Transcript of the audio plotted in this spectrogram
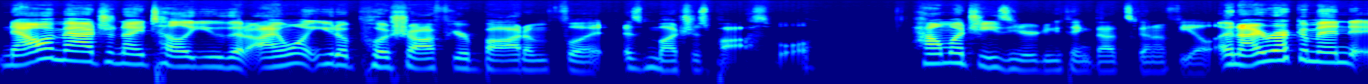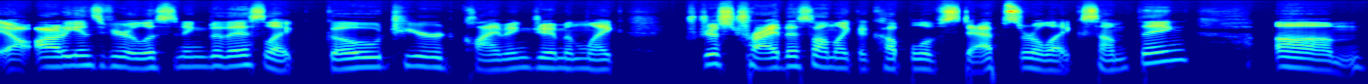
now imagine I tell you that I want you to push off your bottom foot as much as possible. How much easier do you think that's gonna feel? And I recommend uh, audience if you're listening to this, like go to your climbing gym and like just try this on like a couple of steps or like something. Um,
